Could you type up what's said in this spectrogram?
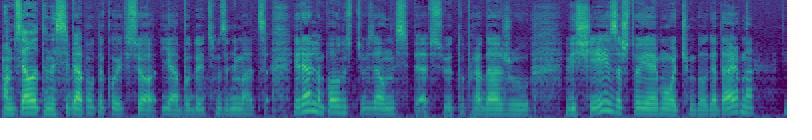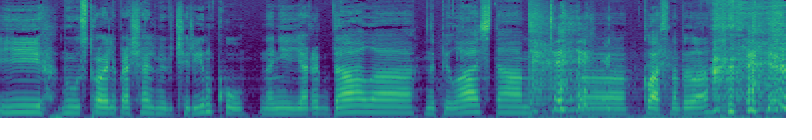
Он взял это на себя. Ну, такой, все, я буду этим заниматься. И реально полностью взял на себя всю эту продажу вещей, за что я ему очень благодарна. И мы устроили прощальную вечеринку. На ней я рыдала, напилась там. Э, классно было.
